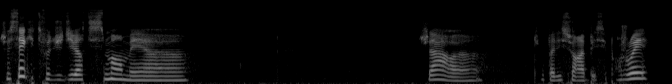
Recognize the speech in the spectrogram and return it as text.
Je sais qu'il te faut du divertissement, mais... Euh... Genre, euh, tu vas pas aller sur un PC pour jouer.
